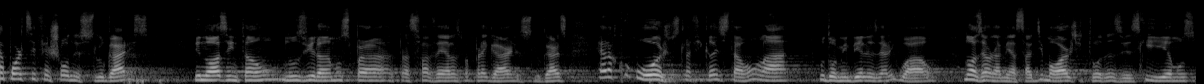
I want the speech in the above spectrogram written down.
a porta se fechou nesses lugares, e nós então nos viramos para as favelas para pregar nesses lugares. Era como hoje, os traficantes estavam lá, o domínio deles era igual, nós éramos ameaçados de morte todas as vezes que íamos,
